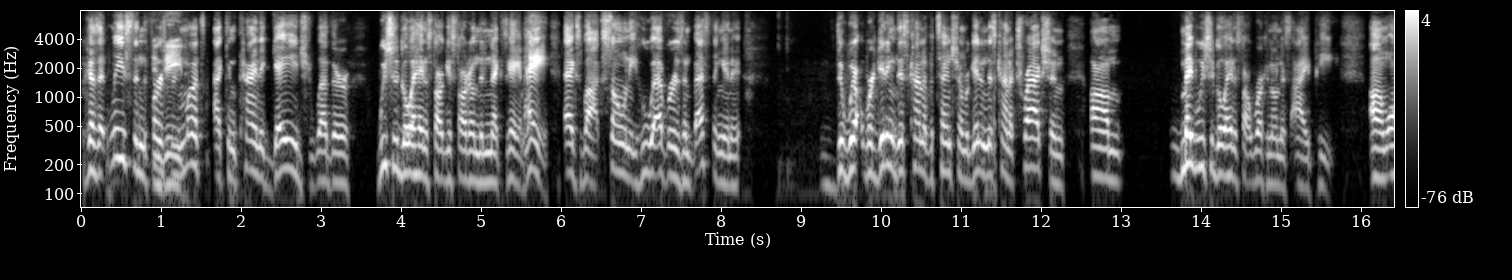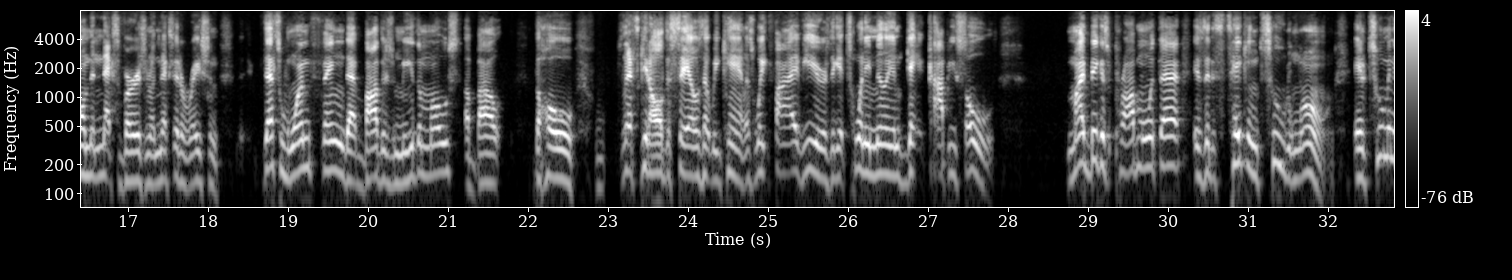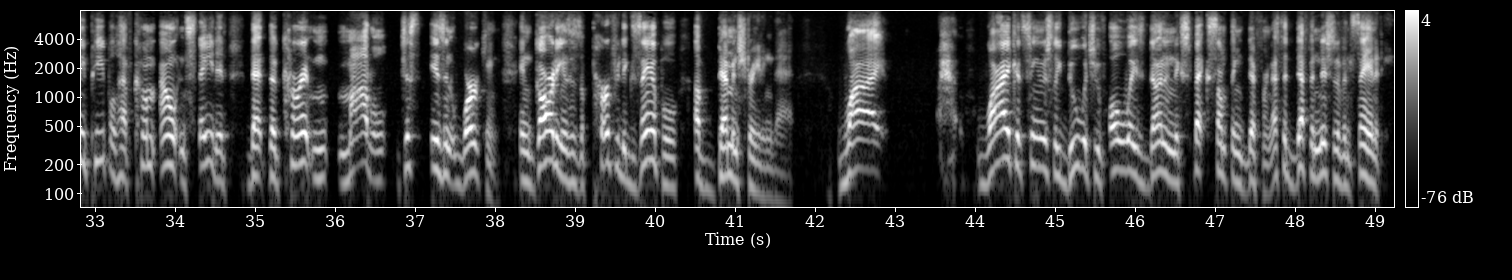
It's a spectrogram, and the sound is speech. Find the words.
Because at least in the first Indeed. three months, I can kind of gauge whether we should go ahead and start get started on the next game. Hey, Xbox, Sony, whoever is investing in it, we're, we're getting this kind of attention, we're getting this kind of traction. Um, maybe we should go ahead and start working on this IP um, on the next version or the next iteration. That's one thing that bothers me the most about the whole let's get all the sales that we can. Let's wait five years to get 20 million copies sold my biggest problem with that is that it's taking too long and too many people have come out and stated that the current model just isn't working and guardians is a perfect example of demonstrating that. Why why continuously do what you've always done and expect something different? That's the definition of insanity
